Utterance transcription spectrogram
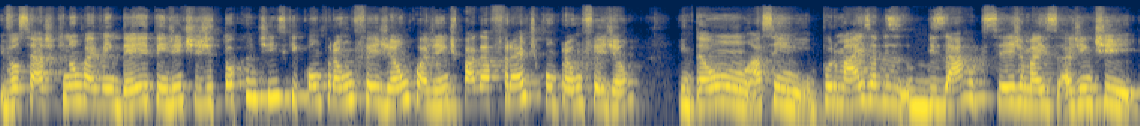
e você acha que não vai vender, e tem gente de Tocantins que compra um feijão com a gente, paga frete, compra um feijão. Então, assim, por mais bizarro que seja, mas a gente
